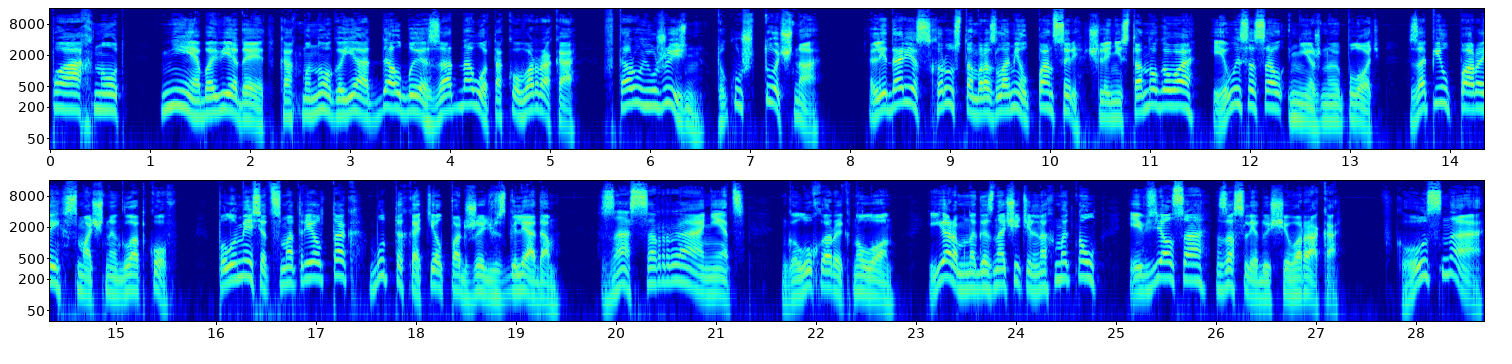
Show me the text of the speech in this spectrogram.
пахнут...» Небо ведает, как много я отдал бы за одного такого рака. Вторую жизнь, так уж точно. Ледорез с хрустом разломил панцирь членистоногого и высосал нежную плоть. Запил парой смачных глотков. Полумесяц смотрел так, будто хотел поджечь взглядом. «Засранец!» — глухо рыкнул он. Яр многозначительно хмыкнул и взялся за следующего рака. «Вкусно!»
